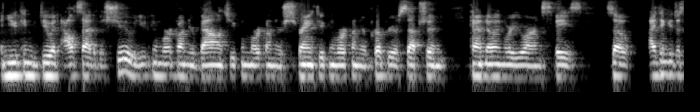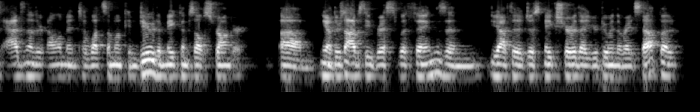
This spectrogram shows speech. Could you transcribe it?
and you can do it outside of a shoe, you can work on your balance, you can work on your strength, you can work on your proprioception, kind of knowing where you are in space. So I think it just adds another element to what someone can do to make themselves stronger. Um, you know, there's obviously risks with things, and you have to just make sure that you're doing the right stuff. But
